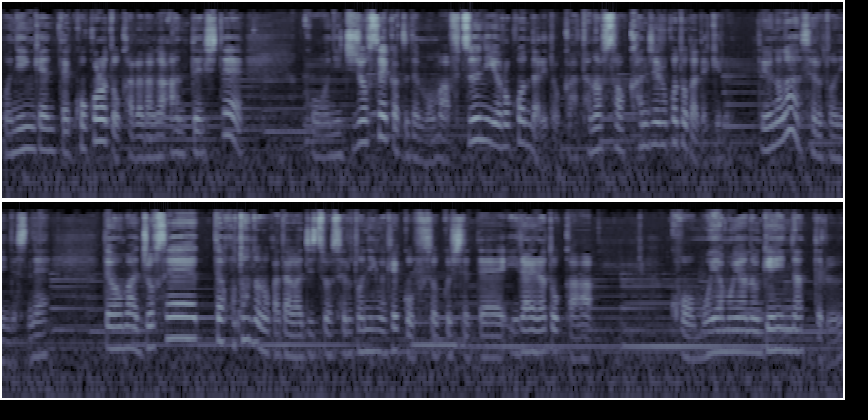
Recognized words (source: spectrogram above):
こう人間って心と体が安定してこう日常生活でもまあ普通に喜んだりとか楽しさを感じることができるっていうのがセロトニンですね。でもまあ女性ってほとんどの方が実はセロトニンが結構不足しててイライラとかこうモヤモヤの原因になってる、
